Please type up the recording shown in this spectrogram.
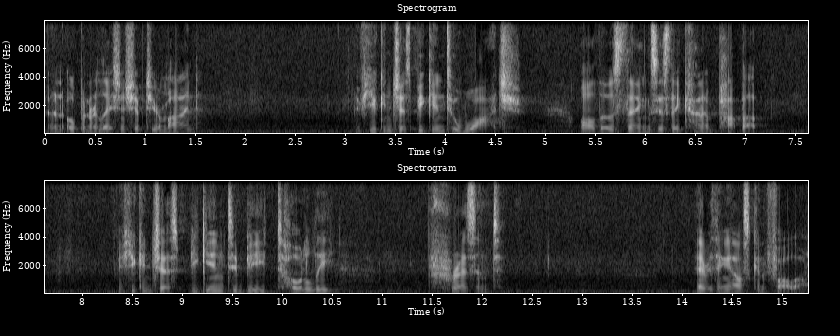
and an open relationship to your mind. If you can just begin to watch all those things as they kind of pop up, if you can just begin to be totally present, everything else can follow.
